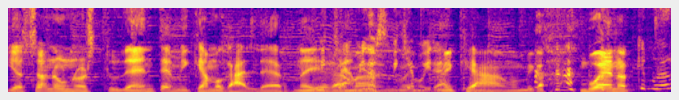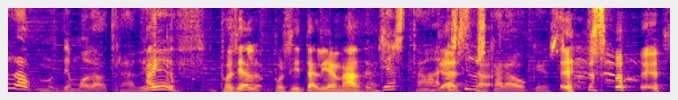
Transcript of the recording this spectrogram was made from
yo soy uno estudiante, me llamo Galder, no llega chiamo, más. mi chiamo Irati. Me llamo, mi chiamo. Bueno, Hay que ponerla de moda otra ay, vez. pues ya, lo- pues italianada. Ya está, es de los karaokes. Eso es.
